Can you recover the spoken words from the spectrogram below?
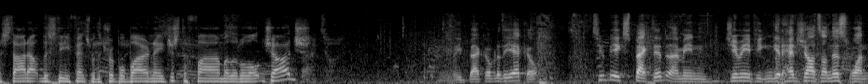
Start out this defense with a triple Byronade just to farm a little ult charge. Lead back over to the Echo. To be expected. I mean, Jimmy, if you can get headshots on this one,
